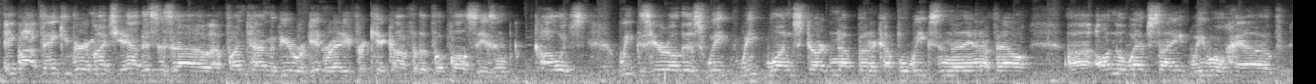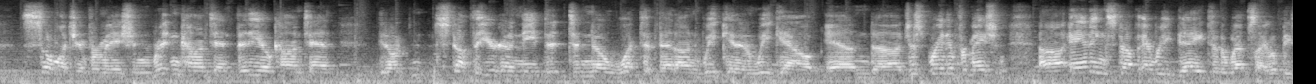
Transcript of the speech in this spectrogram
Hey, Bob, thank you very much. Yeah, this is a, a, fun time of year. We're getting ready for kickoff of the football season. College week zero this week, week one starting up in a couple weeks in the NFL. Uh, on the website, we will have so much information written content, video content you know, stuff that you're going to need to know what to bet on week in and week out, and uh, just great information. Uh, adding stuff every day to the website will be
